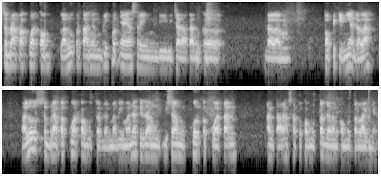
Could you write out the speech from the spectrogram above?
Seberapa kuat kom lalu pertanyaan berikutnya yang sering dibicarakan ke dalam topik ini adalah lalu seberapa kuat komputer dan bagaimana kita bisa mengukur kekuatan antara satu komputer dengan komputer lainnya.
